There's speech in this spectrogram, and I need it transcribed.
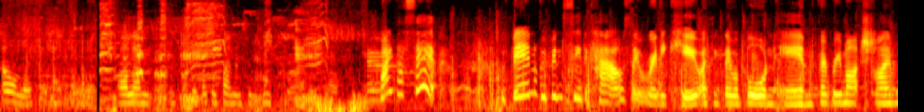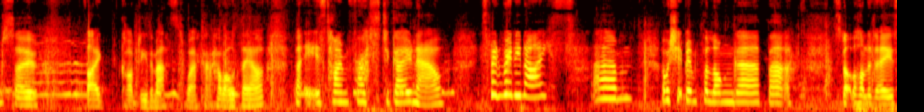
Oh, no. I'll um, see if I can find them some beef. Right, that's it. We've been, we've been to see the cows. They were really cute. I think they were born in February, March time, so I can't do the maths to work out how old they are. But it is time for us to go now. It's been really nice. Um, I wish it'd been for longer, but it's not the holidays.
